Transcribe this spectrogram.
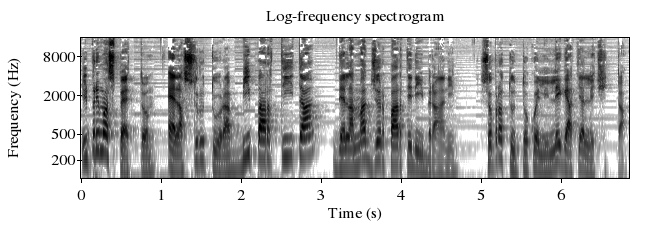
Il primo aspetto è la struttura bipartita della maggior parte dei brani, soprattutto quelli legati alle città.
